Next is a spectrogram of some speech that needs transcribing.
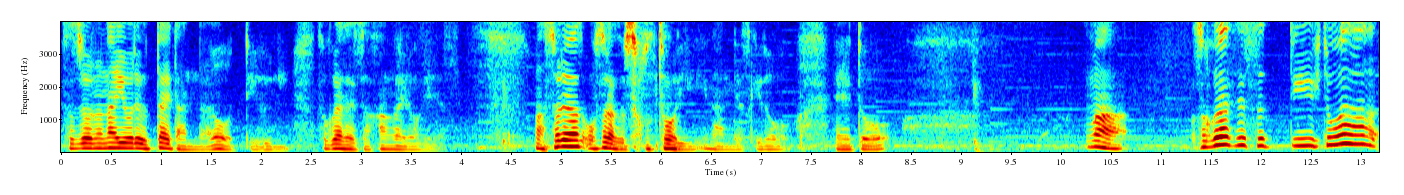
訴状の内容で訴えたんだろうっていうふうにソクラテスは考えるわけです。まあそれはおそらくその通りなんですけどえ、ー、とまあソクラテスっていう人は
